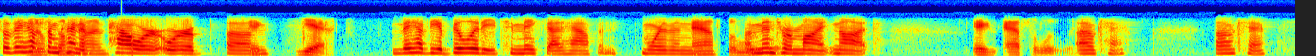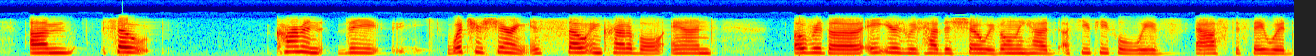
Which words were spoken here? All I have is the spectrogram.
So they have you know, some kind of power or um yes. They have the ability to make that happen more than absolutely. a mentor might not. Absolutely. Okay. Okay. Um so Carmen, the what you're sharing is so incredible and over the eight years we've had this show, we've only had a few people we've asked if they would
